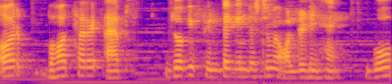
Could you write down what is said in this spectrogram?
और बहुत सारे ऐप्स जो कि फिनटेक इंडस्ट्री में ऑलरेडी हैं, वो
